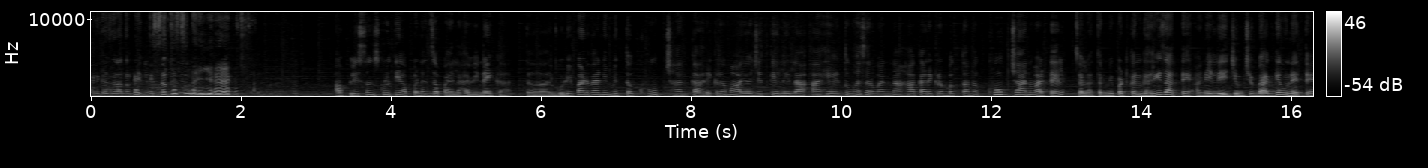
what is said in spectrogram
आणि गजरा तर काही दिसतच नाहीये. आपली संस्कृती आपणच जपायला हवी नाही का? तर गुढीपाडव्यानिमित्त खूप छान कार्यक्रम आयोजित केलेला आहे. तुम्हा सर्वांना हा कार्यक्रम बघताना खूप छान वाटेल. चला तर मी पटकन घरी जाते आणि लेजिमची बॅग घेऊन येते.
